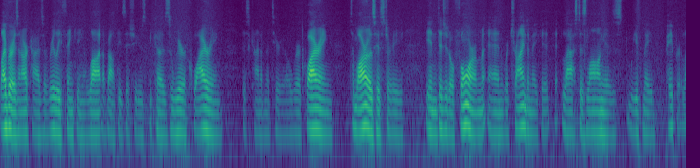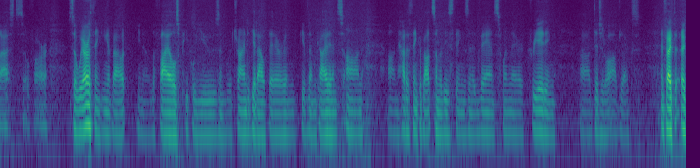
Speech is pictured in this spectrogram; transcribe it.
libraries and archives are really thinking a lot about these issues because we're acquiring this kind of material. We're acquiring tomorrow's history in digital form and we're trying to make it last as long as we've made paper last so far. So we are thinking about you know the files people use and we're trying to get out there and give them guidance on on how to think about some of these things in advance when they're creating uh, digital objects. In fact, uh,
